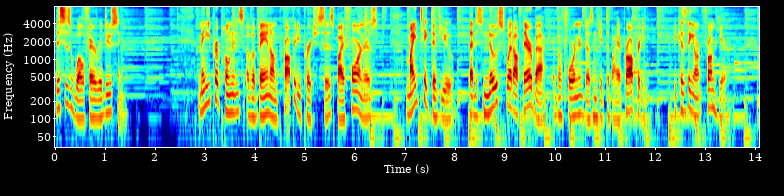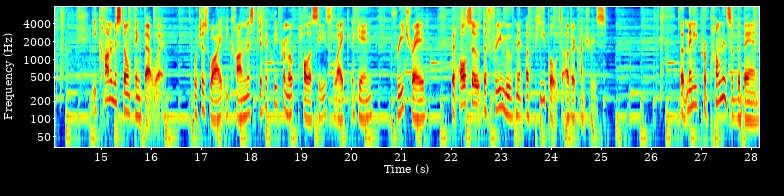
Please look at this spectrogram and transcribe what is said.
This is welfare reducing. Many proponents of a ban on property purchases by foreigners might take the view that it's no sweat off their back if a foreigner doesn't get to buy a property, because they aren't from here. Economists don't think that way, which is why economists typically promote policies like, again, free trade, but also the free movement of people to other countries. But many proponents of the ban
